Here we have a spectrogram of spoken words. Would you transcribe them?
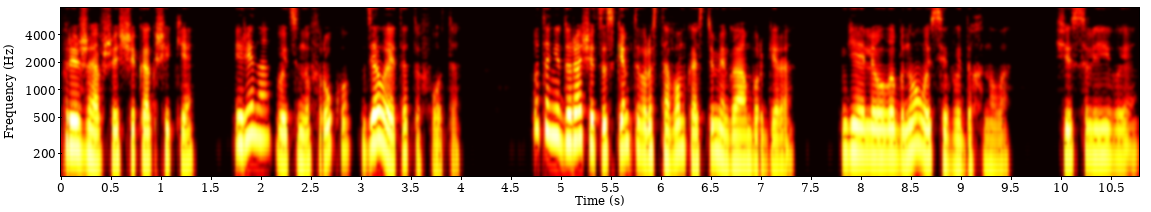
прижавшись щека к щеке. Ирина, вытянув руку, делает это фото. Вот они дурачатся с кем-то в ростовом костюме гамбургера. Геля улыбнулась и выдохнула. Счастливые.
